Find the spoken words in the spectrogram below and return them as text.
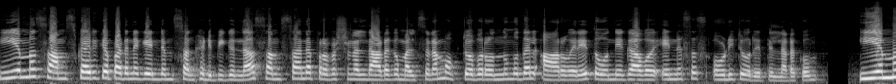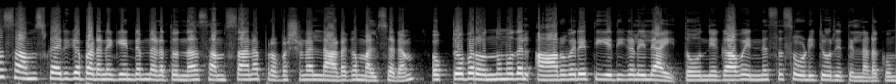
ഇ എം എസ് സാംസ്കാരിക പഠന കേന്ദ്രം സംഘടിപ്പിക്കുന്ന സംസ്ഥാന പ്രൊഫഷണൽ നാടക മത്സരം ഒക്ടോബർ ഒന്ന് മുതൽ ആറ് വരെ തോന്നിയകാവ് എൻ എസ് എസ് ഓഡിറ്റോറിയത്തിൽ നടക്കും. ഇ എം എസ് സാംസ്കാരിക പഠന കേന്ദ്രം നടത്തുന്ന സംസ്ഥാന പ്രൊഫഷണൽ നാടക മത്സരം ഒക്ടോബർ ഒന്ന് മുതൽ ആറു വരെ തീയതികളിലായി തോന്നിയകാവ് എൻ എസ് എസ് ഓഡിറ്റോറിയത്തിൽ നടക്കും.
